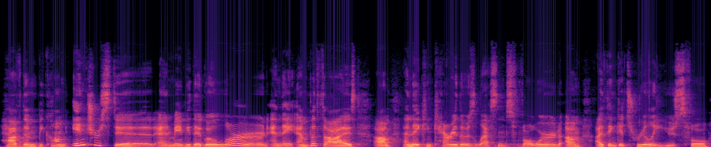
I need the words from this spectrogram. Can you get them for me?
have them become interested and maybe they go learn and they empathize um, and they can carry those lessons forward, um, I think it's really useful.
